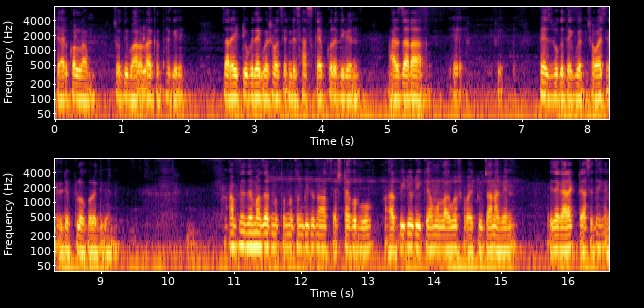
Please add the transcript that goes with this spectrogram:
শেয়ার করলাম। যদি ভালো লাগে থাকে, যারা ইউটিউবে দেখবেন, সবাই চ্যানেলটি সাবস্ক্রাইব করে দিবেন। আর যারা ফেসবুকে দেখবেন, সবাই চ্যানেলটি ফলো করে দিবেন। আপনাদের মাঝে নতুন নতুন ভিডিও নেওয়ার চেষ্টা করব। আর ভিডিওটি কেমন লাগল সবাই একটু জানাবেন। এই জায়গায় আরেকটা আছে, দেখেন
